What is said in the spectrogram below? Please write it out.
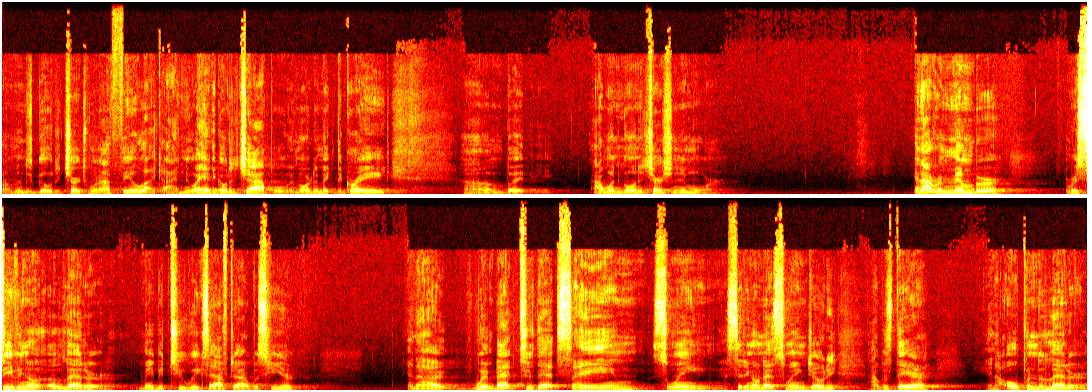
I'm going to go to church when I feel like it. I knew I had to go to chapel in order to make the grade, um, but I wasn't going to church anymore. And I remember receiving a, a letter maybe two weeks after I was here. And I went back to that same swing, sitting on that swing, Jody. I was there, and I opened the letter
